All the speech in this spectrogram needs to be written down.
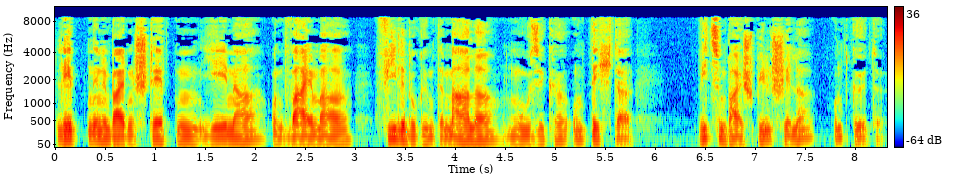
lebten in den beiden Städten Jena und Weimar viele berühmte Maler, Musiker und Dichter, wie zum Beispiel Schiller und Goethe.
